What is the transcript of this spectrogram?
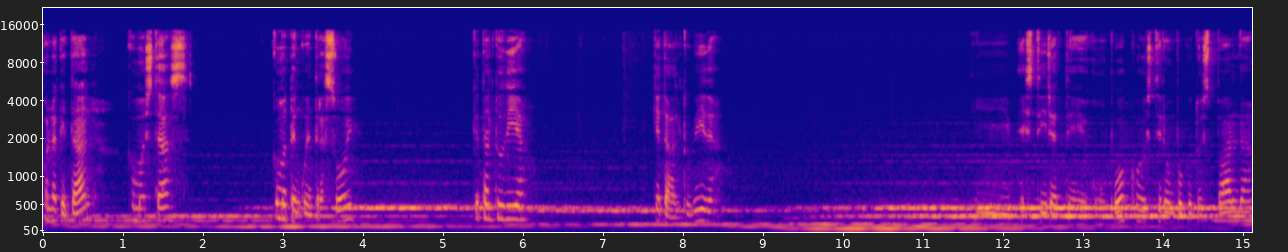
Hola, ¿qué tal? ¿Cómo estás? ¿Cómo te encuentras hoy? ¿Qué tal tu día? ¿Qué tal tu vida? Y estírate un poco, estira un poco tu espalda.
